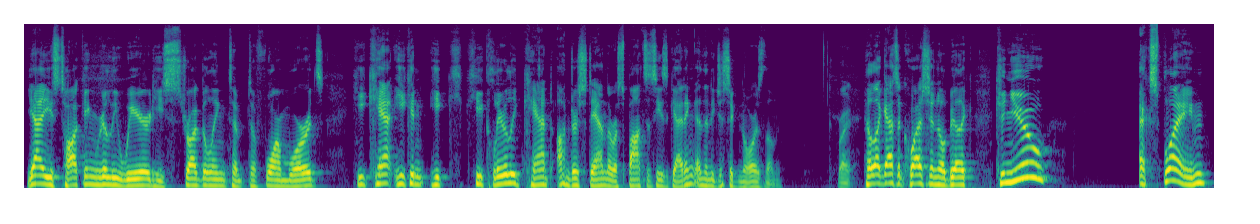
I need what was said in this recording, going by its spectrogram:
yeah, he's talking really weird. He's struggling to, to form words. He can't. He can. He he clearly can't understand the responses he's getting, and then he just ignores them. Right. He'll like ask a question. He'll be like, "Can you explain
